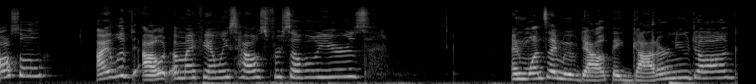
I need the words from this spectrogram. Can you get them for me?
Also, I lived out of my family's house for several years. And once I moved out, they got our new dog.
